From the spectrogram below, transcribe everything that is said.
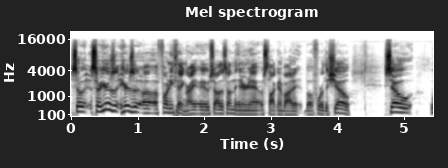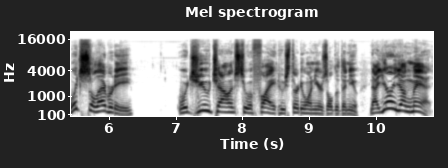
so, so here's here's a, a funny thing, right? I saw this on the internet. I was talking about it before the show. So, which celebrity would you challenge to a fight who's 31 years older than you? Now, you're a young man.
